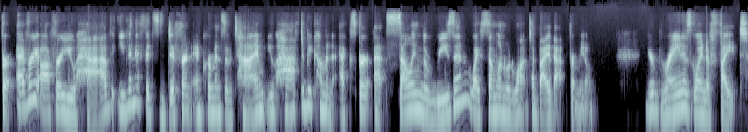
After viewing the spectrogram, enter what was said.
For every offer you have, even if it's different increments of time, you have to become an expert at selling the reason why someone would want to buy that from you. Your brain is going to fight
